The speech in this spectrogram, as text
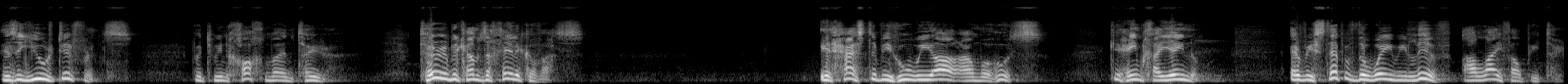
There's a huge difference between Chokhmah and Torah. Torah becomes a chelik of us. It has to be who we are, our mahus. Kehem chayenu. Every step of the way we live our life al pi Torah.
